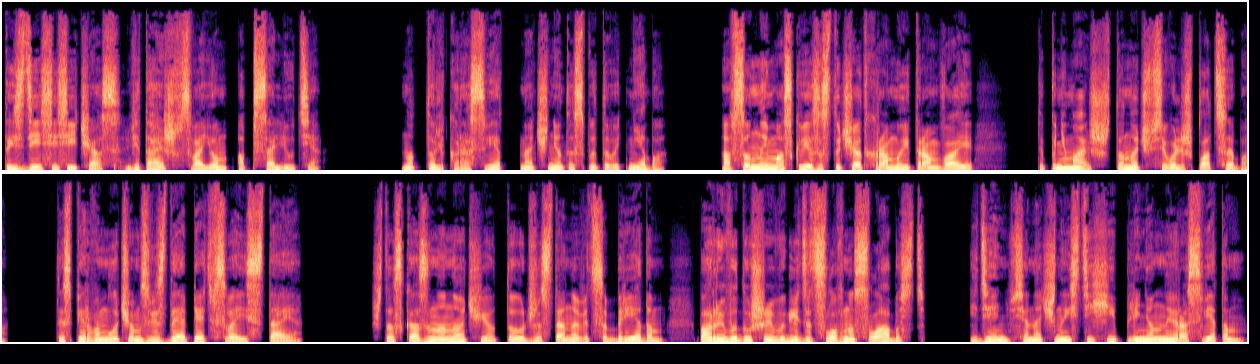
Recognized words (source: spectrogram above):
Ты здесь и сейчас, витаешь в своем абсолюте. Но только рассвет начнет испытывать небо, а в сонной Москве застучат хромые трамваи — ты понимаешь, что ночь всего лишь плацебо. Ты с первым лучом звезды опять в своей стае. Что сказано ночью, тут же становится бредом, порывы души выглядят словно слабость, и день все ночные стихи, плененные рассветом,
